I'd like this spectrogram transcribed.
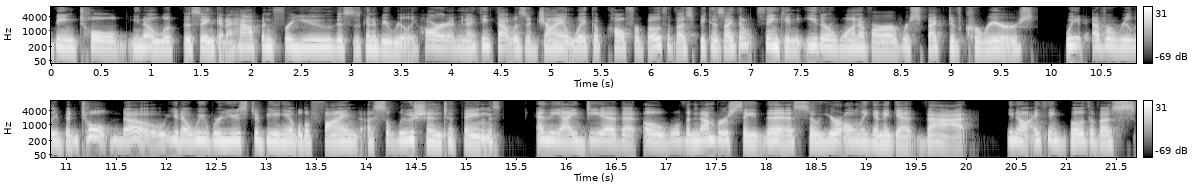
being told, you know, look, this ain't going to happen for you. This is going to be really hard. I mean, I think that was a giant wake up call for both of us because I don't think in either one of our respective careers we had ever really been told no. You know, we were used to being able to find a solution to things. And the idea that, oh, well, the numbers say this, so you're only going to get that. You know, I think both of us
